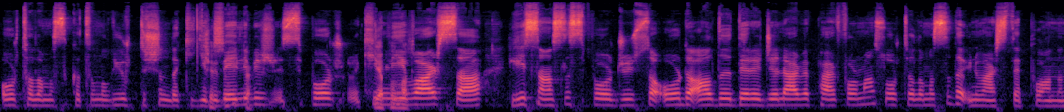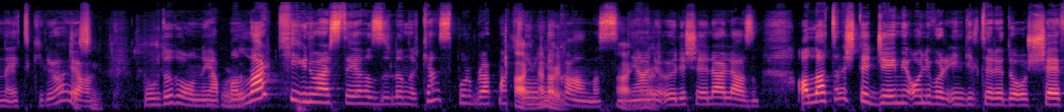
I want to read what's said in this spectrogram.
ortalaması katılmalı yurt dışındaki gibi. Kesinlikle. Belli bir spor kimliği Yapılmalı. varsa, lisanslı sporcuysa orada aldığı dereceler ve performans ortalaması da üniversite puanını etkiliyor ya. Kesinlikle. Burada da onu yapmalılar ki üniversiteye hazırlanırken sporu bırakmak Aynen zorunda öyle. kalmasın. Aynen yani öyle. öyle şeyler lazım. Allah'tan işte Jamie Oliver İngiltere'de o şef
